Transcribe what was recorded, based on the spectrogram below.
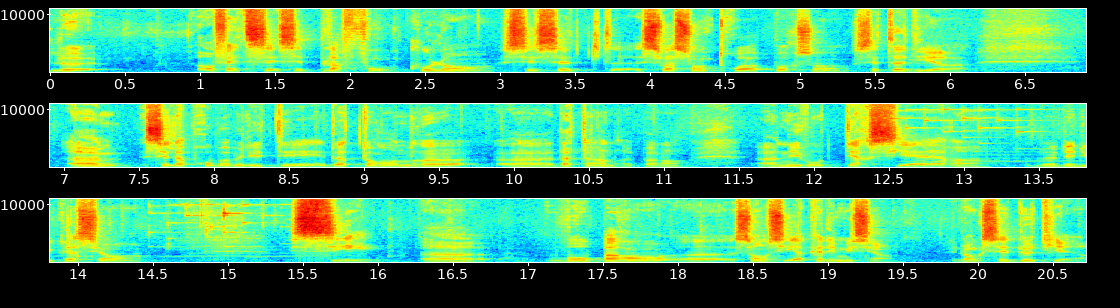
le, en fait, ces plafonds collants, c'est 63%, c'est-à-dire euh, c'est la probabilité euh, d'atteindre un niveau tertiaire d'éducation si euh, vos parents sont aussi académiciens. donc c'est deux tiers,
